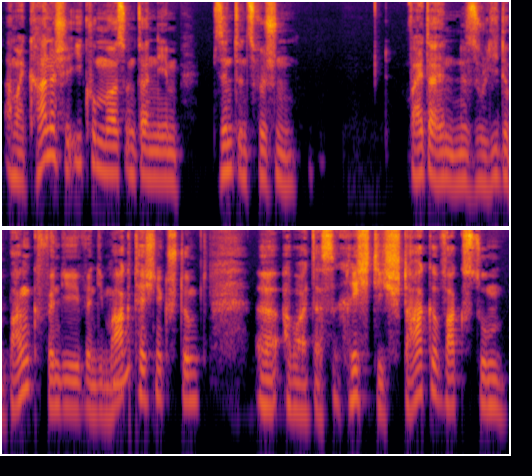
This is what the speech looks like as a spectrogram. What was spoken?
amerikanische E-Commerce-Unternehmen sind inzwischen weiterhin eine solide Bank, wenn die, wenn die mhm. Markttechnik stimmt. Äh, aber das richtig starke Wachstum,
